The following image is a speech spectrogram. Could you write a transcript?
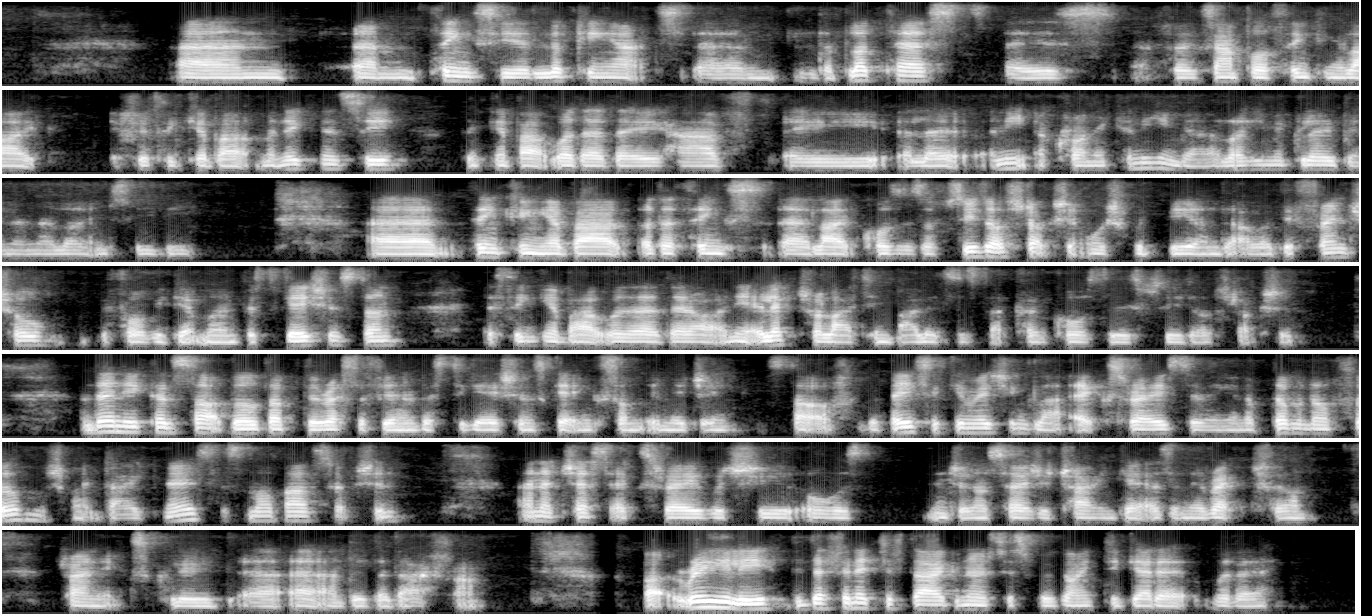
And um, things you're looking at um, in the blood test is, for example, thinking like, if you're thinking about malignancy, thinking about whether they have a, a, a chronic anemia, a low hemoglobin and a low MCV. Uh, thinking about other things uh, like causes of pseudo obstruction, which would be under our differential before we get more investigations done, is thinking about whether there are any electrolyte imbalances that can cause this pseudo obstruction. And then you can start build up the rest of your investigations, getting some imaging. Start off with the basic imaging like x-rays, doing an abdominal film, which might diagnose small bowel obstruction, and a chest x-ray, which you always in general surgery try and get as an erect film, trying to exclude uh, uh, under the diaphragm. But really, the definitive diagnosis, we're going to get it with a,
